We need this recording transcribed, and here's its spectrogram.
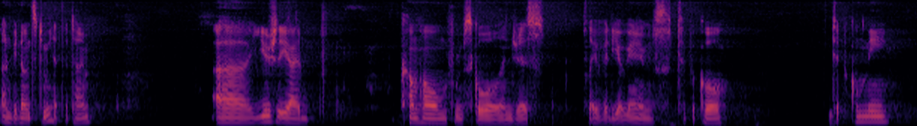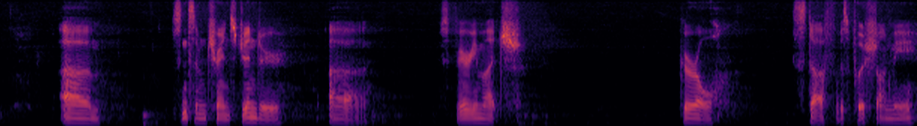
unbeknownst to me at the time. Uh, usually I'd come home from school and just play video games. Typical, typical me. Um, since I'm transgender, uh, it's very much girl stuff was pushed on me,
